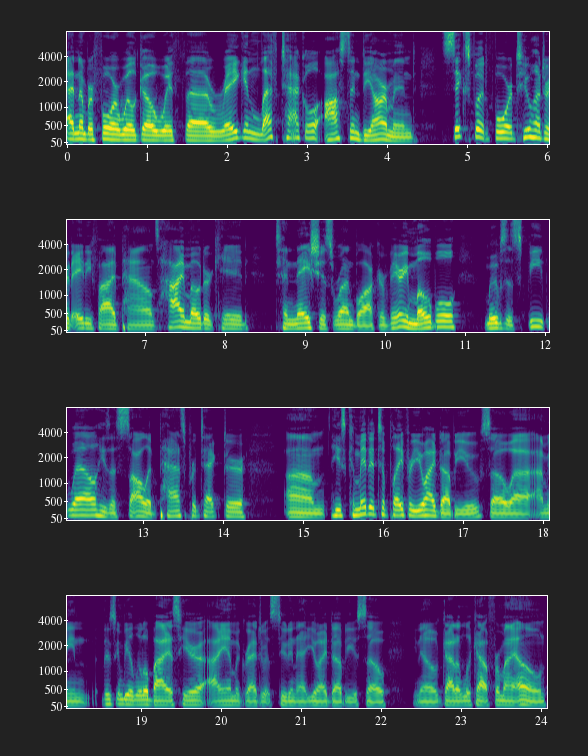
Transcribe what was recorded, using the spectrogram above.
At number four, we'll go with uh, Reagan left tackle Austin DeArmond, six foot four, 285 pounds, high motor kid, tenacious run blocker, very mobile, moves his feet well. He's a solid pass protector. Um, he's committed to play for UIW. So, uh, I mean, there's going to be a little bias here. I am a graduate student at UIW. So, you know, got to look out for my own.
